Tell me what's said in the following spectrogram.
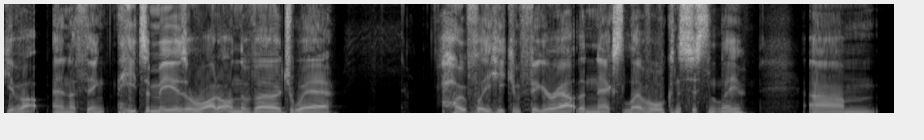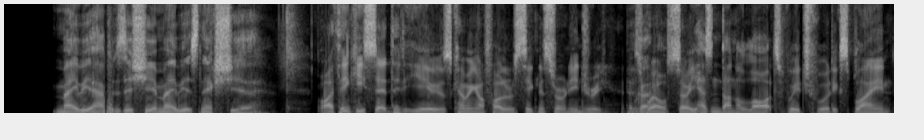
give up. And I think he to me is a rider on the verge where hopefully he can figure out the next level consistently. Um, maybe it happens this year, maybe it's next year. well, I think he said that he was coming off either a sickness or an injury as Okay. well, so he hasn't done a lot, which would explain,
